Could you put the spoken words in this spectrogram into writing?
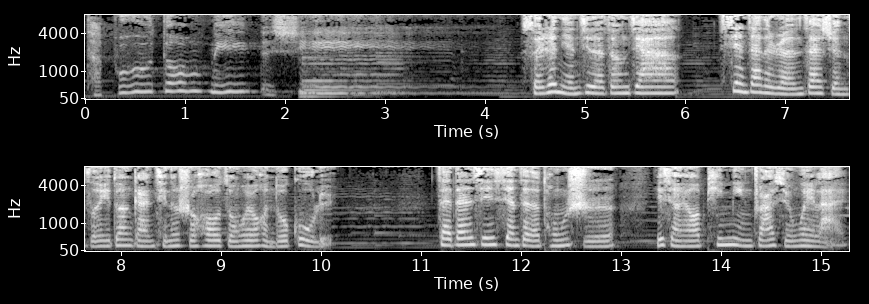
他不懂你的心。随着年纪的增加，现在的人在选择一段感情的时候，总会有很多顾虑，在担心现在的同时，也想要拼命抓寻未来，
